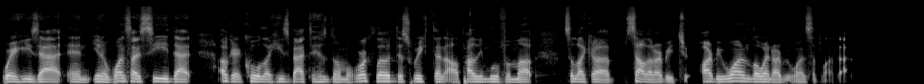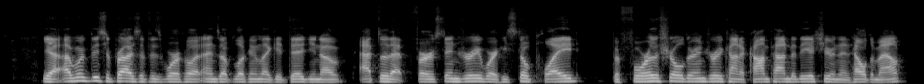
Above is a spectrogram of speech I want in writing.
where he's at. And you know, once I see that, okay, cool, like he's back to his normal workload this week, then I'll probably move him up to like a solid RB two, RB one, low end RB one, something like that. Yeah, I wouldn't be surprised if his workload ends up looking like it did, you know, after that first injury where he still played before the shoulder injury kind of compounded the issue and then held him out.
